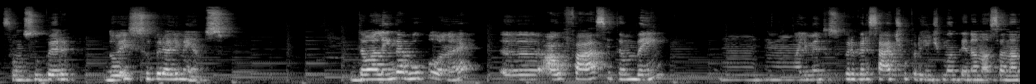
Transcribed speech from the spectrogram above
são super dois super alimentos. Então, além da rúcula, né? ah, alface também, um, alimento super versátil para a gente manter na nossa, na,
